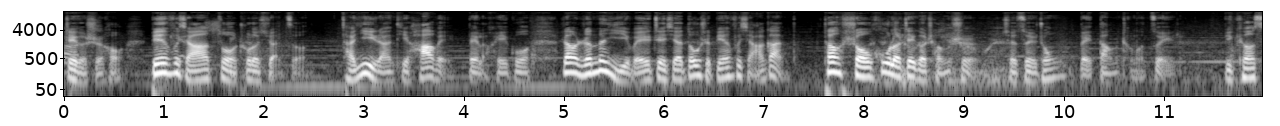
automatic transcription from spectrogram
这个时候，蝙蝠侠做出了选择，他毅然替哈维背了黑锅，让人们以为这些都是蝙蝠侠干的。他守护了这个城市，却最终被当成了罪人。Because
